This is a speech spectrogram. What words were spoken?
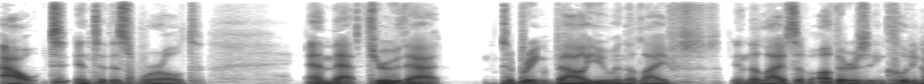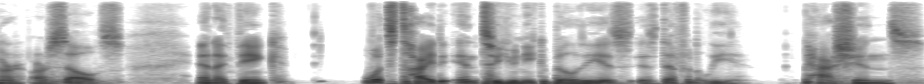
out into this world and that through that to bring value in the life in the lives of others including our, ourselves. And i think what's tied into unique ability is is definitely passions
